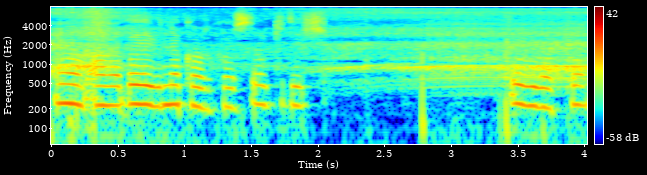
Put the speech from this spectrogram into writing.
Hemen binek arkadaşlar gidelim. Dur bir dakika.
